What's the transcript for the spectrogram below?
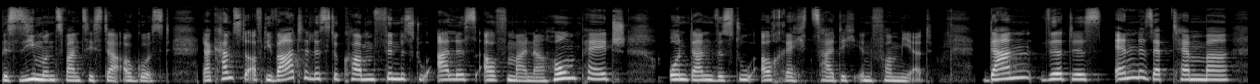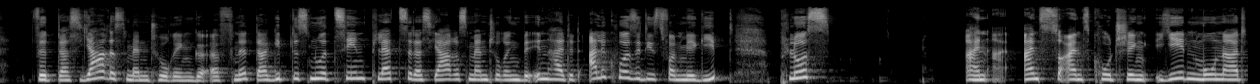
bis 27. August. Da kannst du auf die Warteliste kommen, findest du alles auf meiner Homepage und dann wirst du auch rechtzeitig informiert. Dann wird es Ende September wird das Jahresmentoring geöffnet. Da gibt es nur zehn Plätze. Das Jahresmentoring beinhaltet alle Kurse, die es von mir gibt, plus ein eins zu eins Coaching jeden Monat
